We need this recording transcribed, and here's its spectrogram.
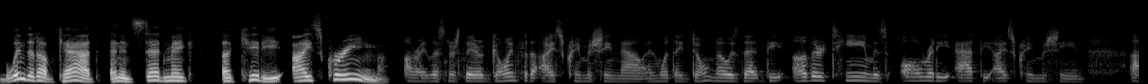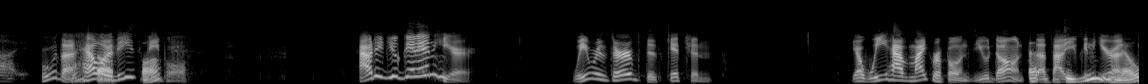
blended up cat and instead make a kitty ice cream? All right, listeners, they are going for the ice cream machine now, and what they don't know is that the other team is already at the ice cream machine. Uh, Who the What hell the are these fuck? people? How did you get in here? We reserved this kitchen. Yeah, we have microphones. You don't. Uh, That's how do you can hear know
